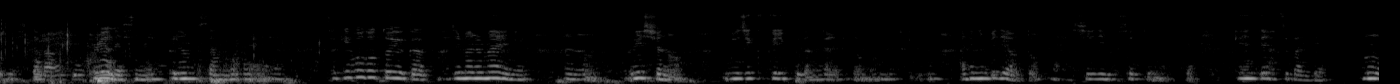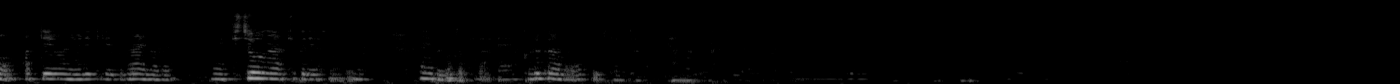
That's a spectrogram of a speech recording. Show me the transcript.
でしたら。これはですね、クランプさんの、えー、先ほどというか、始まる前に、あの、ウィッシュのミュージッククリップが流れたと思うんですけれども、あれのビデオと、えー、CD とセットになって、限定発売で、もうあっという間に売り切れてないので、えー、貴重な曲ですのでね、ライブの時は、えー、これからもやっていきたいと思ってます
